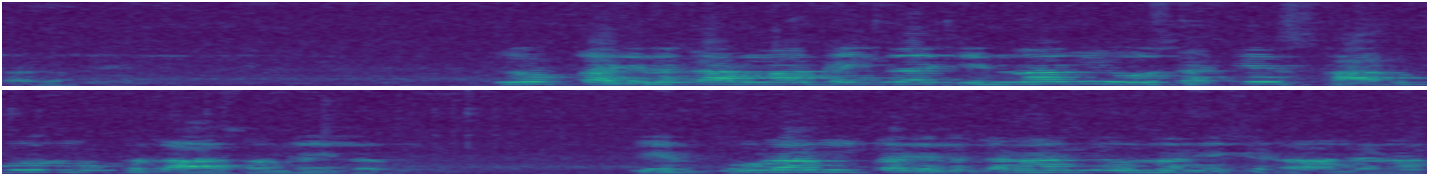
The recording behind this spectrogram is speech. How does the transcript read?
ਸਕਦੇ। ਜੋ ਭਜਨ ਕਰਨਾ ਪੈਂਦਾ, ਜਿੰਨਾ ਵੀ ਹੋ ਸਕੇ ਸਤਿਗੁਰ ਨੂੰ ਖੁਦਾ ਸਮਝ ਲਵੇ। ਫਿਰ ਥੋੜਾ ਵੀ ਭਜਨ ਕਰਾਂਗੇ, ਉਹਨਾਂ ਨੇ ਛਡਾ ਲੈਣਾ।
